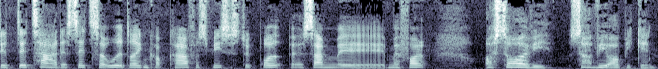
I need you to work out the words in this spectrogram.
det, det tager det at sætte sig ud og drikke en kop kaffe og spise et stykke brød øh, sammen med, med folk, og så er vi, så er vi op igen.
